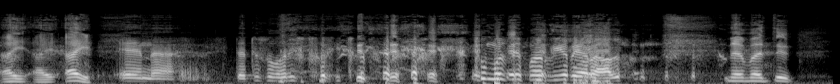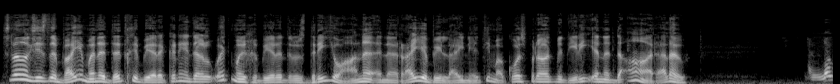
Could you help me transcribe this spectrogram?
Ai ai ai. En uh dit is maar die storie. Toe moet ek maar weer herhaal. nee, maar toe Snaaks is dit baie minne dit gebeur. Ek kan nie onthou ooit my gebeur het dat ons 3 Johanne in 'n rye by lyn het nie, maar kom ons praat met hierdie ene daar. Hallo. Hallo.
